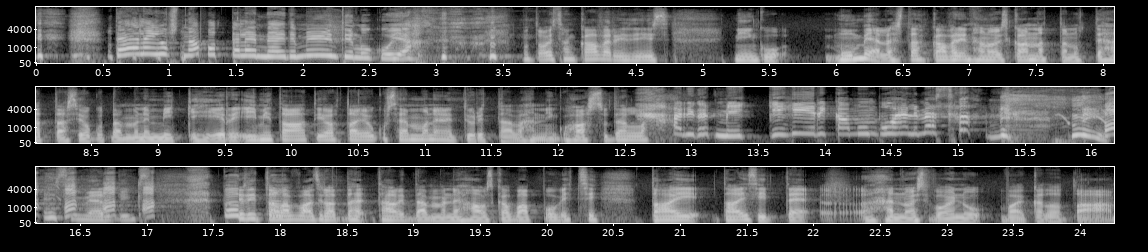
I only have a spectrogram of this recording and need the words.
täällä just naputtelen näitä myyntilukuja. Mutta oishan kaveri siis niin kuin mun mielestä kaverinhan olisi kannattanut tehdä tässä joku tämmöinen mikkihiiri-imitaatio tai joku semmoinen, että yrittää vähän niin kuin hassutella. Ai nyt Mikki hiiri Kamun puhelimessa. niin, esimerkiksi. ja sitten ollaan vaan sillä, että tämä oli tämmöinen hauska vappuvitsi. Tai, tai sitten äh, hän olisi voinut vaikka tota,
